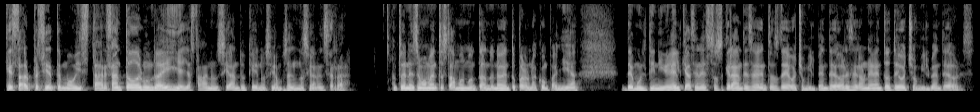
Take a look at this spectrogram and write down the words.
que estaba el presidente Movistar, estaban todo el mundo ahí y ella estaba anunciando que nos, íbamos nos iban a encerrar. Entonces en ese momento estábamos montando un evento para una compañía de multinivel que hacen estos grandes eventos de 8.000 vendedores. Era un evento de 8.000 vendedores.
